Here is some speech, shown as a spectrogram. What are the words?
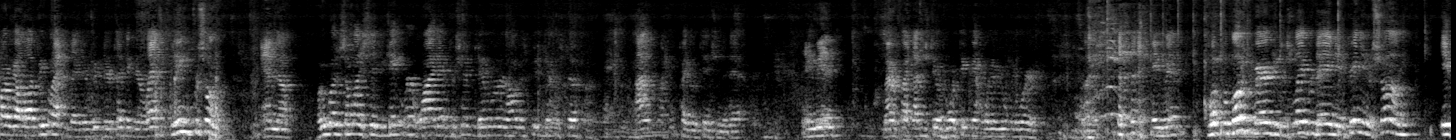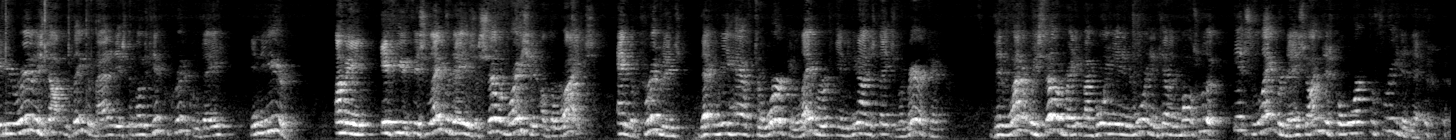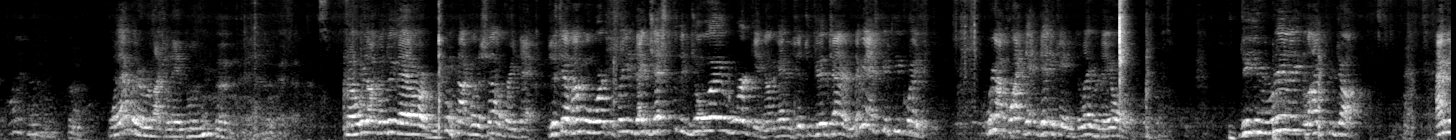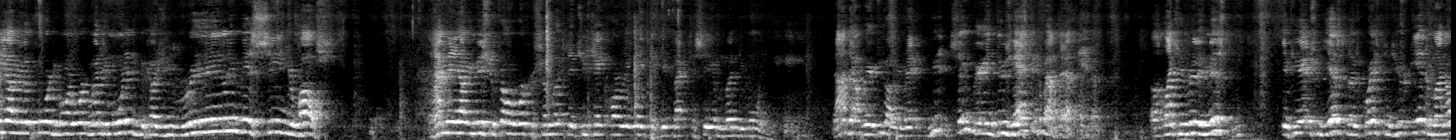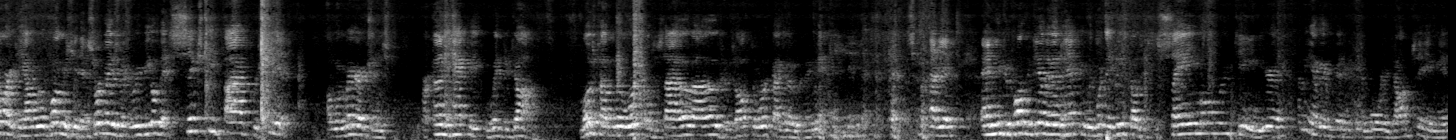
why we got a lot of people out today. They're, they're taking their last clean for summer. And, uh, who was it? Somebody said you can't wear white after September and all this good kind of stuff. I, I don't pay no attention to that. Amen. Matter of fact, I just tell Joy, pick me out whatever you want me to wear. Amen. But for most Americans, it's Labor Day, in the opinion of some, if you really stop and think about it, it's the most hypocritical day in the year. I mean, if you if this Labor Day is a celebration of the rights and the privilege that we have to work and labor in the United States of America, then why don't we celebrate it by going in in the morning and telling the boss, look, it's Labor Day, so I'm just going to work for free today. Well, that would have been like a lead balloon. No, we're not going to do that, are we? We're not going to celebrate that. Just tell them I'm going to work for free today just for the joy of working. I'm having such a good time. Let me ask you a few questions. We're not quite that dedicated to Labor Day, are we? Do you really like your job? How many of you look forward to going to work Monday mornings because you really miss seeing your boss? How many of you miss your fellow workers so much that you can't hardly wait to get back to see them Monday morning? Now, I doubt very few of you, you didn't seem very enthusiastic about that, uh, like you really missed them. If you answered yes to those questions, you're in a minority. I will promise you that. Surveys have revealed that 65% of Americans are unhappy with their job. Most of them go work because it's I-O, I-O, so it's off to work I go. Amen. That's about it. And you can probably tell they're unhappy with what they do because it's the same old routine. You're how many of you ever been boring job? Say amen.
